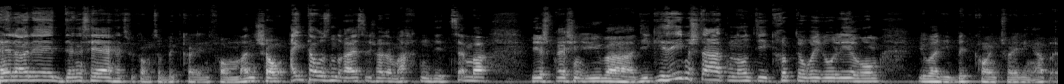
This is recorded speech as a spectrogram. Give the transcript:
Hey Leute, Dennis hier, herzlich willkommen zur Bitcoin Informant 1030 heute am 8. Dezember. Wir sprechen über die G7-Staaten und die Kryptoregulierung, über die Bitcoin Trading App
